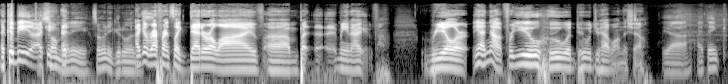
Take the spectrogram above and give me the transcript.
it could be I could, so it- many, so many good ones. I could reference like Dead or Alive, um, but uh, I mean, I real or yeah, no. For you, who would who would you have on the show? Yeah, I think.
